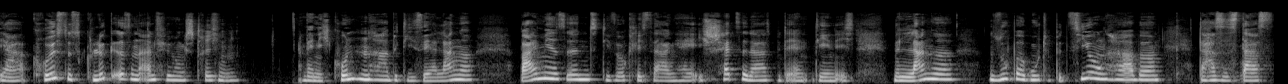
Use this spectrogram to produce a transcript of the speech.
ja, größtes Glück ist, in Anführungsstrichen, wenn ich Kunden habe, die sehr lange bei mir sind, die wirklich sagen, hey, ich schätze das, mit denen ich eine lange, super gute Beziehung habe, das ist das,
